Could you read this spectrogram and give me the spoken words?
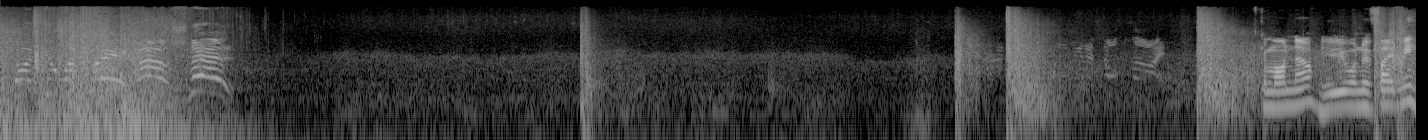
Report 213! Raus, schnell! Come on now. You, you want to fight me?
